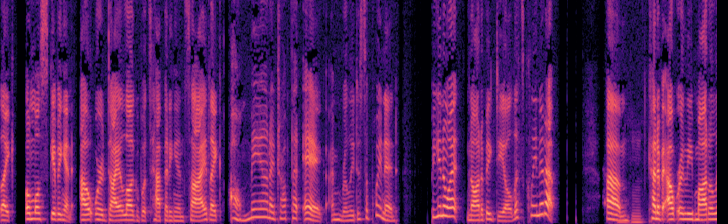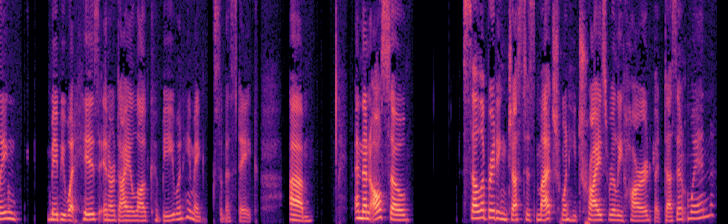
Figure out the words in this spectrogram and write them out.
Like almost giving an outward dialogue of what's happening inside, like, oh man, I dropped that egg. I'm really disappointed. But you know what? Not a big deal. Let's clean it up. Um, mm-hmm. kind of outwardly modeling maybe what his inner dialogue could be when he makes a mistake. Um, and then also celebrating just as much when he tries really hard but doesn't win,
